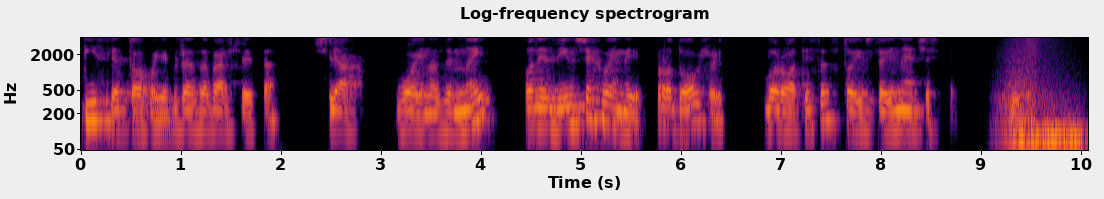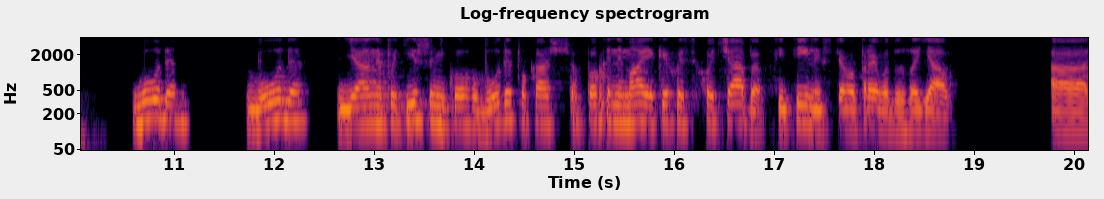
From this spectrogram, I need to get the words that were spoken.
після того, як вже завершується шлях воїна земний, вони з інших вимірів продовжують боротися з тою всією нечистю. Буде, буде. Я не потішу нікого, буде поки що. Поки немає якихось хоча б офіційних з цього приводу заяв а,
